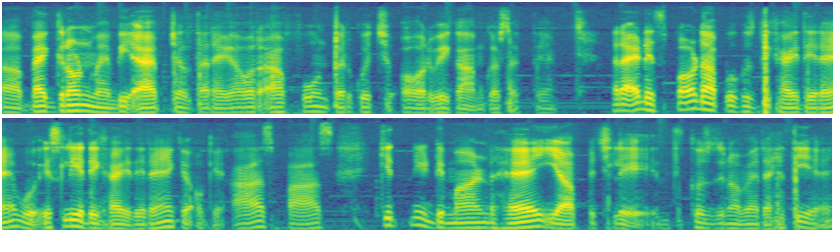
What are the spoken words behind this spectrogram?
बैकग्राउंड में भी ऐप चलता रहेगा और आप फ़ोन पर कुछ और भी काम कर सकते हैं। रेड स्पॉट आपको कुछ दिखाई दे रहे हैं, वो इसलिए दिखाई दे रहे हैं क्योंकि आस पास कितनी डिमांड है या पिछले कुछ दिनों में रहती है,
